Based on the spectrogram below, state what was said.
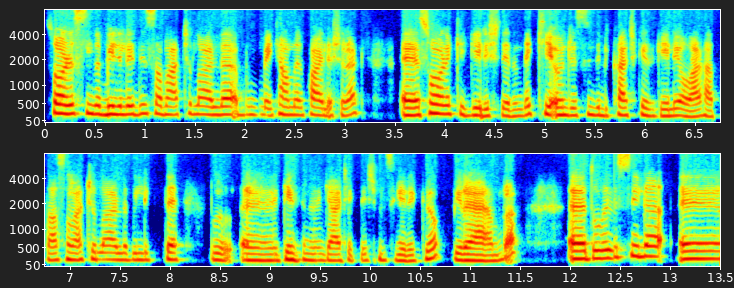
Sonrasında belirlediği sanatçılarla bu mekanları paylaşarak e, sonraki gelişlerinde ki öncesinde birkaç kez geliyorlar hatta sanatçılarla birlikte bu e, gezinin gerçekleşmesi gerekiyor bir ayağında. E, dolayısıyla e,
